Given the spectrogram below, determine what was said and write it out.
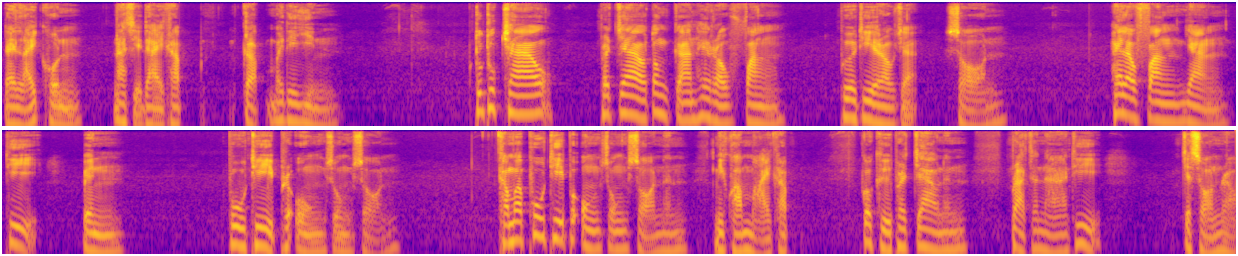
แต่หลายคนน่าเสียดายครับ กลับไม่ได้ยิน ทุกๆเช้า พระเจ้าต้องการให้เราฟัง เพื่อที่เราจะสอน ให้เราฟังอย่างที่เป็นผู้ที่พระองค์ทรงสอนคำว่าผู้ที่พระองค์ทรงสอนนั้นมีความหมายครับ ก็คือพระเจ้านั้นปรารถนาที่จะสอนเรา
